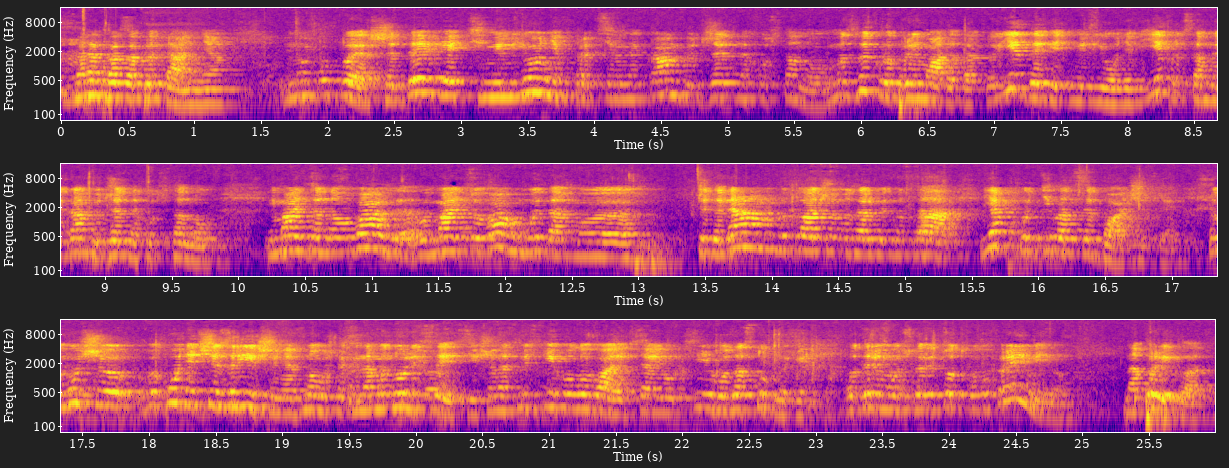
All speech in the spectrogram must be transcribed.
У мене два запитання. Ну, по-перше, 9 мільйонів працівникам бюджетних установ. Ми звикли приймати так, то є 9 мільйонів, є представникам бюджетних установ. І мається на увагу, мається увагу, ми там е, вчителям виплачуємо заробітну плату. Я б хотіла це бачити. Тому що, виходячи з рішення, знову ж таки, на минулій сесії, що наш міський голова і всі його заступники отримують 100% премію, наприклад,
